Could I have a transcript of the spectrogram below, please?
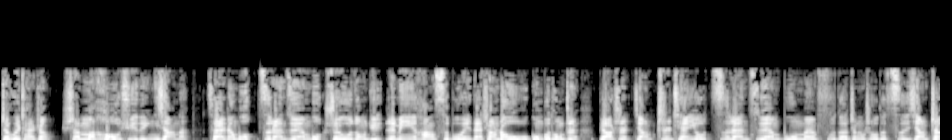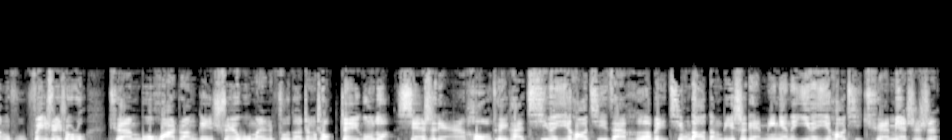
这会产生什么后续的影响呢？财政部、自然资源部、税务总局、人民银行四部委在上周五公布通知，表示将之前由自然资源部门负责征收的四项政府非税收入全部划转给税务部门负责征收。这一工作先试点后推开，七月一号起在河北、青岛等地试点，明年的一月一号起全面实施。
